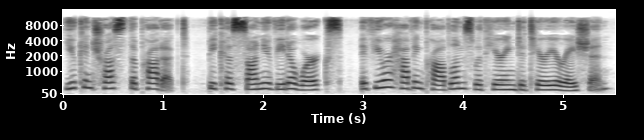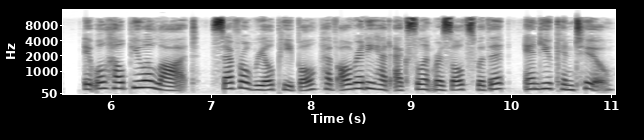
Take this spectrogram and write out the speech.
you can trust the product, because Sonia Vita works, if you are having problems with hearing deterioration. It will help you a lot, several real people have already had excellent results with it, and you can too.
